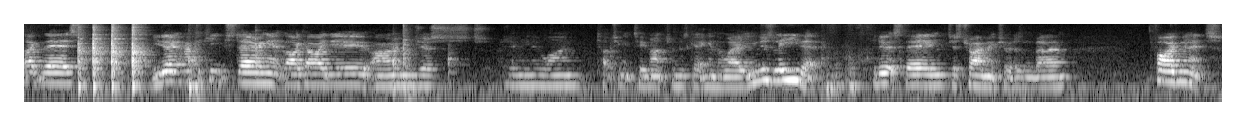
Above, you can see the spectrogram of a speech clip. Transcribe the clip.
like this. You don't have to keep stirring it like I do. I'm just, I don't really know why I'm touching it too much. I'm just getting in the way. You can just leave it to do its thing. Just try and make sure it doesn't burn. Five minutes.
